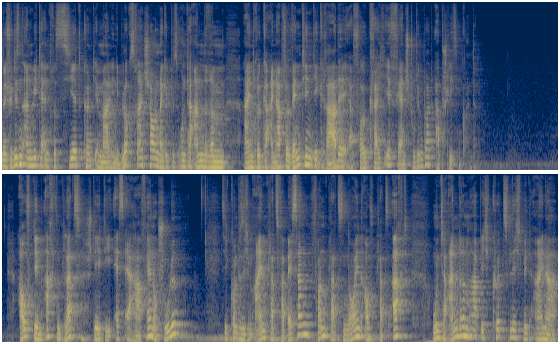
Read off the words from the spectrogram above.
Wenn euch für diesen Anbieter interessiert, könnt ihr mal in die Blogs reinschauen. Da gibt es unter anderem Eindrücke einer Absolventin, die gerade erfolgreich ihr Fernstudium dort abschließen konnte. Auf dem achten Platz steht die SRH Fernhochschule. Sie konnte sich um einen Platz verbessern, von Platz 9 auf Platz 8. Unter anderem habe ich kürzlich mit einer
